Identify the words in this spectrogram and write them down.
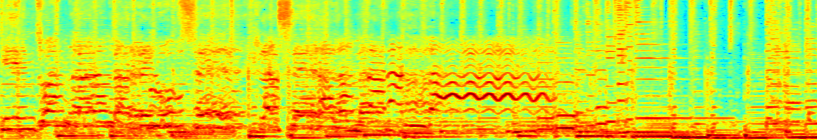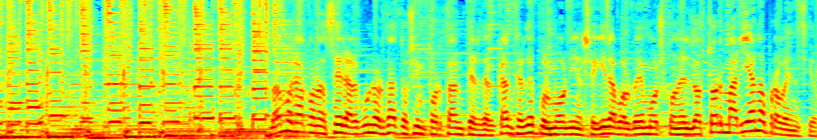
y en tu andar andar reluce placer al andar andar. Vamos a conocer algunos datos importantes del cáncer de pulmón y enseguida volvemos con el doctor Mariano Provencio.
